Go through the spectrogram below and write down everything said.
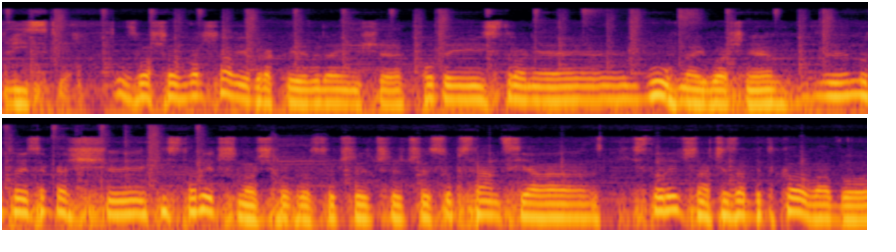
bliskie. Zwłaszcza w Warszawie brakuje, wydaje mi się, po tej jej stronie głównej właśnie. y, No to jest jakaś y, historyczność po prostu, czy, czy, czy substancja historyczna, czy zabytkowa, bo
